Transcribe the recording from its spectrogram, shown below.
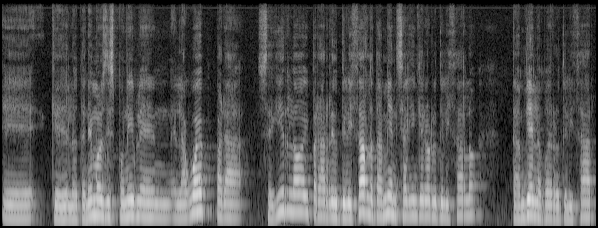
eh, que lo tenemos disponible en, en, la web para seguirlo y para reutilizarlo también. Si alguien quiere reutilizarlo, también lo puede reutilizar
